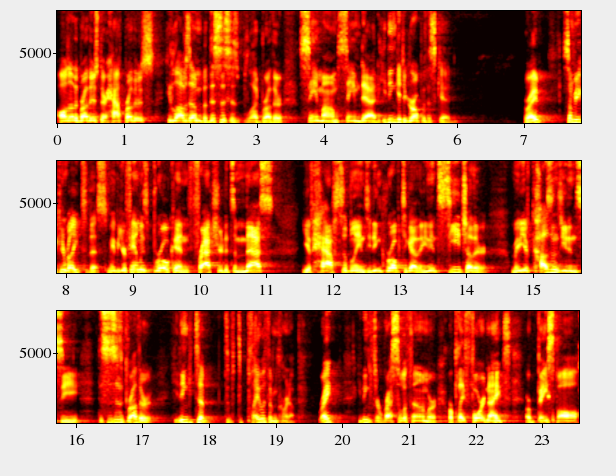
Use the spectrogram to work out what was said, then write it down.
All his other brothers, they're half brothers. He loves them, but this is his blood brother. Same mom, same dad. He didn't get to grow up with this kid right? Some of you can relate to this. Maybe your family's broken, fractured, it's a mess. You have half siblings, you didn't grow up together, you didn't see each other. Maybe you have cousins you didn't see. This is his brother. He didn't get to, to, to play with him growing up, right? He didn't get to wrestle with him or, or play Fortnite or baseball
